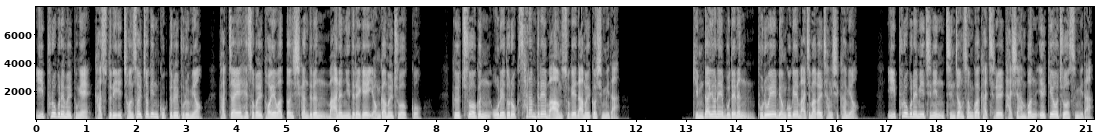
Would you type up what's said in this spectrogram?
이 프로그램을 통해 가수들이 전설적인 곡들을 부르며 각자의 해석을 더해왔던 시간들은 많은 이들에게 영감을 주었고 그 추억은 오래도록 사람들의 마음속에 남을 것입니다. 김다연의 무대는 불후의 명곡의 마지막을 장식하며 이 프로그램이 지닌 진정성과 가치를 다시 한번 일깨워 주었습니다.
